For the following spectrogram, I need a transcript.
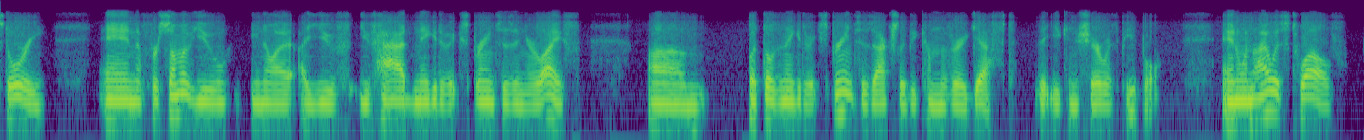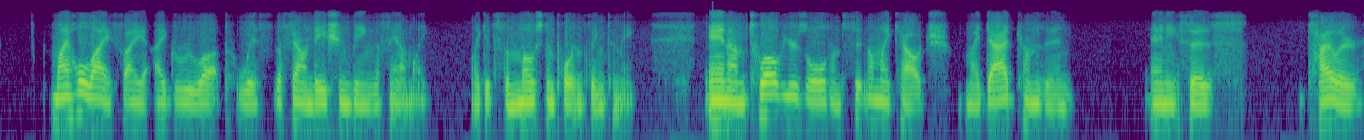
story. And for some of you, you know, I, I, you've you've had negative experiences in your life, um, but those negative experiences actually become the very gift that you can share with people. And when I was 12, my whole life I, I grew up with the foundation being the family. Like it's the most important thing to me. And I'm 12 years old. I'm sitting on my couch. My dad comes in and he says, Tyler,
